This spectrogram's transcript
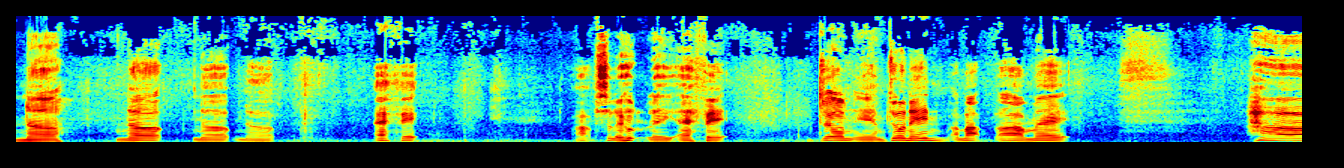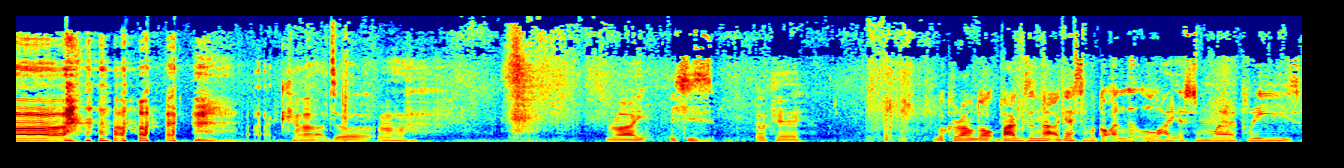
No, no, no, no. F it. Absolutely F it. Done in. I'm done in. I'm up. Oh, mate. I can't do it. Right, this is okay. Look around all bags and that. I guess I've got a little lighter somewhere, please.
